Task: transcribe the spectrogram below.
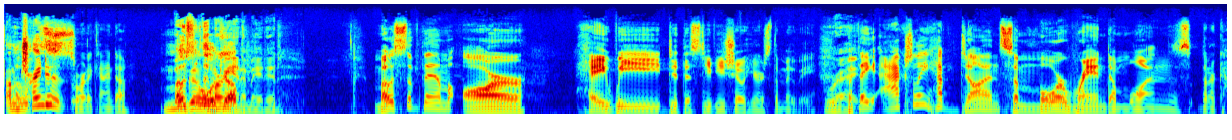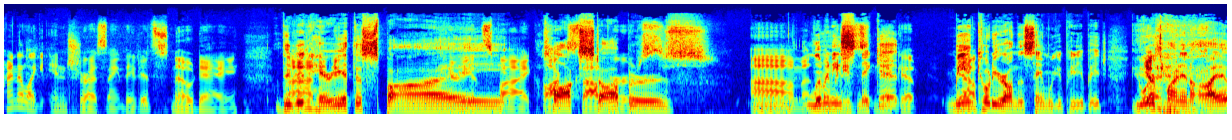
I'm trying to. Sort of, kind of. most of gonna them look are up- animated. Most of them are, hey, we did this TV show. Here's the movie. Right. But they actually have done some more random ones that are kind of like interesting. They did Snow Day. They Uh, did they Harriet the Spy, Harriet Spy, Clock Clock Stoppers, Stoppers, Um, Lemony Snicket. Snicket. Me Yep. and Cody are on the same Wikipedia page. Yours, mine, and I.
